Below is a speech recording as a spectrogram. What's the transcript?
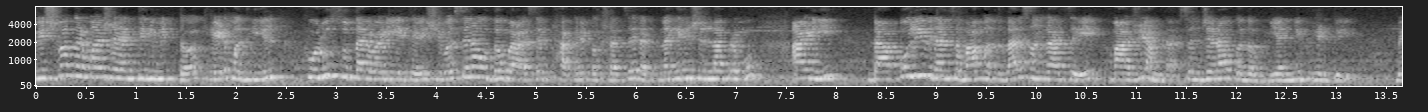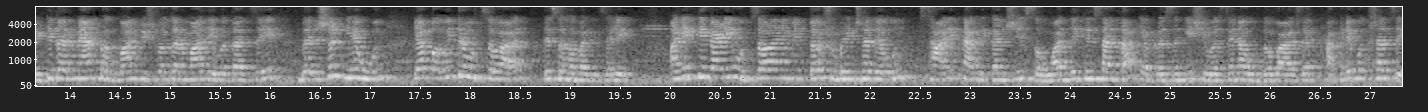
विश्वकर्मा जयंती निमित्त खेडमधील फुरुस सुतारवाडी येथे शिवसेना उद्धव बाळासाहेब ठाकरे पक्षाचे रत्नागिरी जिल्हा प्रमुख आणि दापोली विधानसभा मतदारसंघाचे माजी आमदार संजयराव कदम यांनी भेट दिली. भेटी दरम्यान भगवान विश्वकर्मा देवताचे दर्शन घेऊन या पवित्र उत्सवात ते सहभागी झाले. अनेक ठिकाणी उत्सवानिमित्त शुभेच्छा देऊन स्थानिक नागरिकांशी संवाद देखील साधला. या प्रसंगी शिवसेना उद्धव बाळासाहेब ठाकरे पक्षाचे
